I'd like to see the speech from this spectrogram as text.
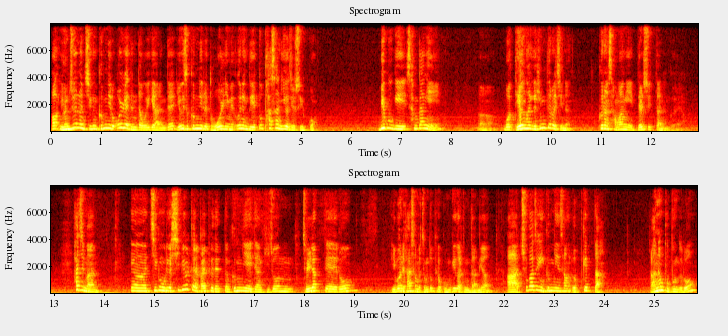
어, 연준은 지금 금리를 올려야 된다고 얘기하는데 여기서 금리를 더 올리면 은행들이 또 파산이 이어질 수 있고 미국이 상당히 어, 뭐 대응하기가 힘들어지는 그런 상황이 될 수 있다는 거예요. 하지만 어, 지금 우리가 12월 달에 발표됐던 금리에 대한 기존 전략대로 이번에 다시 한번 점도표 공개가 된다면 아 추가적인 금리 인상은 없겠다 라는 부분으로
